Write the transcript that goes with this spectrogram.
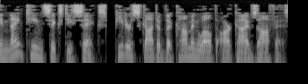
In 1966, Peter Scott of the Commonwealth Archives Office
